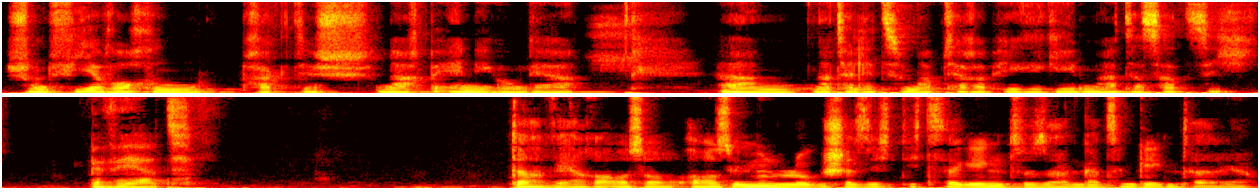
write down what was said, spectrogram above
schon vier Wochen praktisch nach Beendigung der ähm, Natalizumab-Therapie gegeben hat. Das hat sich bewährt. Da wäre aus, aus immunologischer Sicht nichts dagegen zu sagen, ganz im Gegenteil, ja.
